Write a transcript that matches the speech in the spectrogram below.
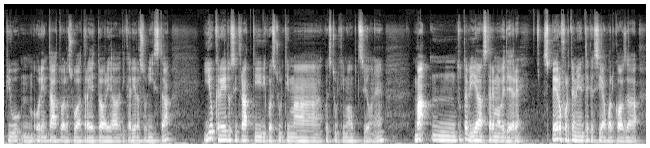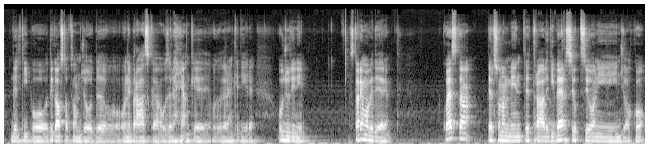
più mm, orientato alla sua traiettoria di carriera solista. Io credo si tratti di quest'ultima, quest'ultima opzione, ma mh, mm, tuttavia staremo a vedere. Spero fortemente che sia qualcosa del tipo The Ghost of Tom Joad o, Nebraska, oserei anche, oserei anche dire, o giù di lì. Staremo a vedere. Questa, personalmente, tra le diverse opzioni in gioco,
